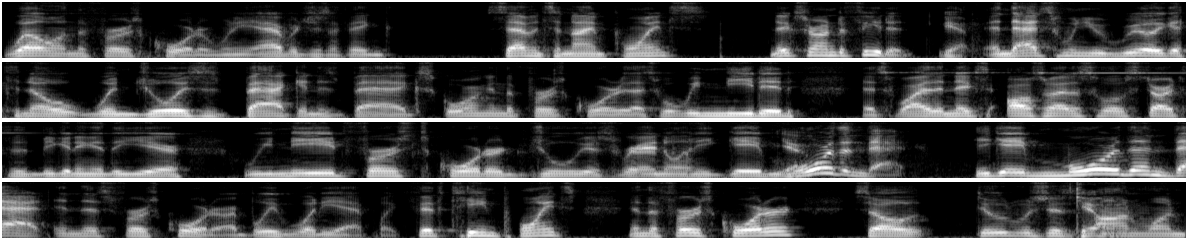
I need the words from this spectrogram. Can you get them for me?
well in the first quarter, when he averages, I think seven to nine points, Knicks are undefeated. Yeah. And that's when you really get to know when Julius is back in his bag, scoring in the first quarter. That's what we needed. That's why the Knicks also had a slow start to the beginning of the year. We need first quarter Julius Randle, and he gave Yeah. more than that. He gave more than that in this first quarter. I believe what he had, like 15 points in the first quarter. So dude was just Killing. on one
